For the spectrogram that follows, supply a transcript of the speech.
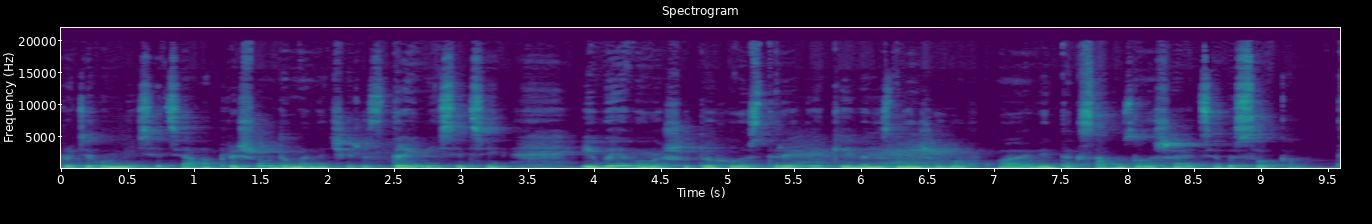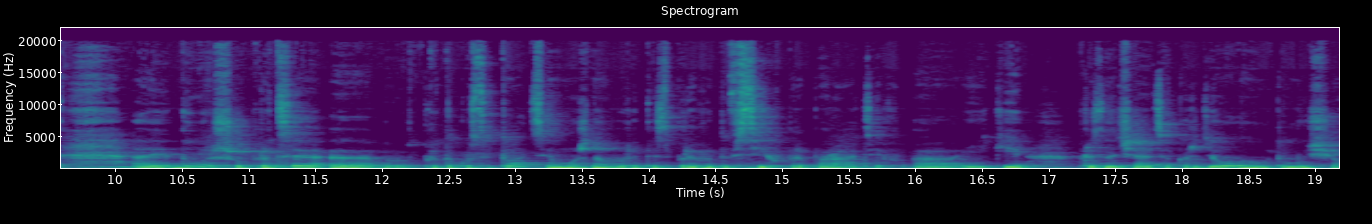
протягом місяця, а прийшов до мене через три місяці. І виявилося, що той холестерин, який він знижував, е, він так само залишається високим. Думаю, що про це про таку ситуацію можна говорити з приводу всіх препаратів, які призначаються кардіологом, тому що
